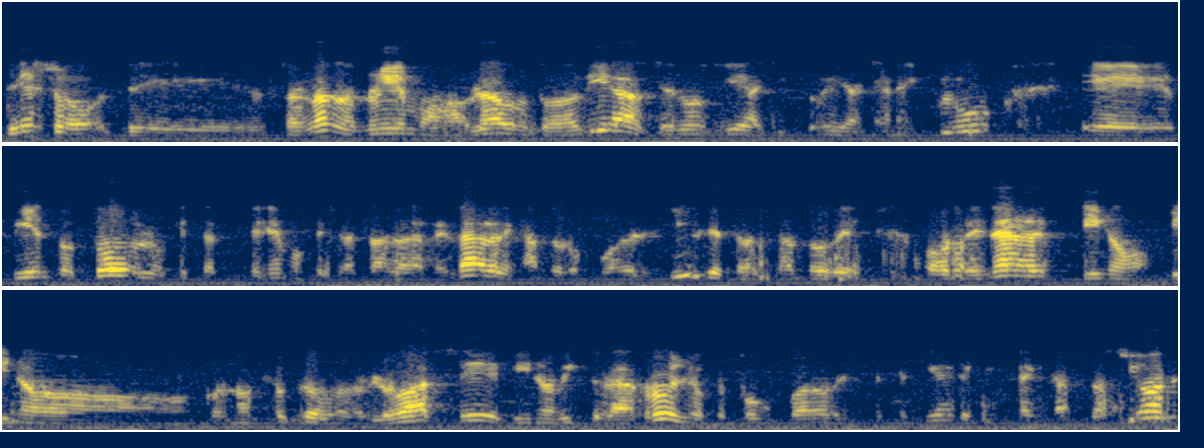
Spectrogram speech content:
de eso de Fernando no hemos hablado todavía, hace dos días que estoy acá en el club, eh, viendo todo lo que tenemos que tratar de arreglar, dejando los poderes libres, tratando de ordenar, vino, vino con nosotros lo hace, vino Víctor Arroyo, que fue un jugador independiente que está en captación,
